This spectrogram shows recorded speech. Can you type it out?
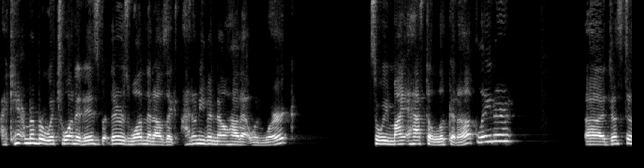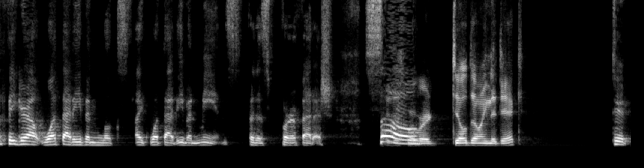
i can't remember which one it is but there's one that i was like i don't even know how that would work. So we might have to look it up later uh just to figure out what that even looks like what that even means for this for a fetish. Is this where so we're dildoing the dick? dude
